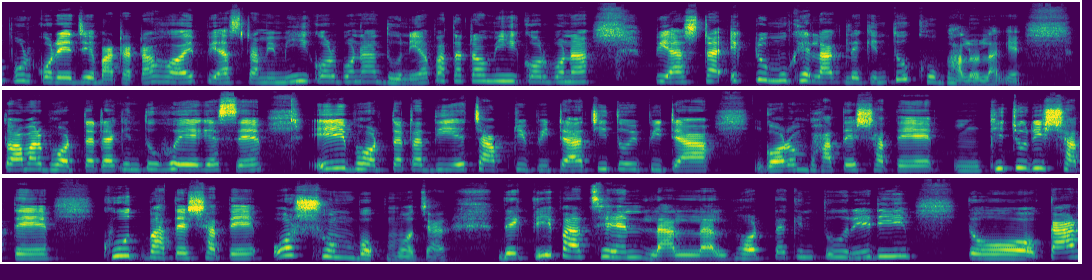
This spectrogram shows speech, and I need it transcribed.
উপর করে যে বাটাটা হয়, পেঁয়াজটা আমি মিহি করব না, ধনিয়া পাতাটাও মিহি করব না, পেঁয়াজটা একটু মুখে লাগলে কিন্তু খুব ভালো লাগে। তো আমার ভর্তাটা কিন্তু হয়ে গেছে। এই ভর্তাটা দিয়ে চাপটি পিঠা, চিতই পিঠা, গরম ভাতের সাথে খিচুড়ির সাথে, খুদ ভাতের সাথে অসম্ভব মজার। দেখতেই পাচ্ছেন, লাল লাল ভর্তা কিন্তু রেডি তো কার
